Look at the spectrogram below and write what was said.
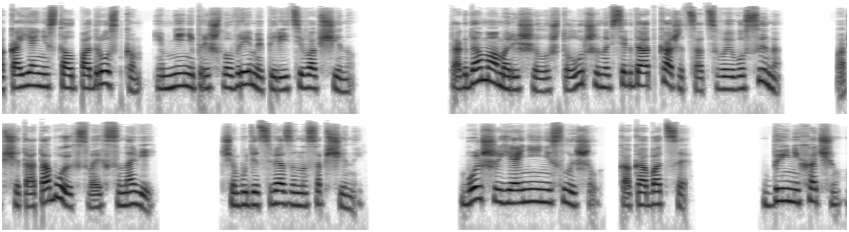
пока я не стал подростком, и мне не пришло время перейти в общину. Тогда мама решила, что лучше навсегда откажется от своего сына, вообще-то от обоих своих сыновей, чем будет связана с общиной. Больше я о ней не слышал, как и об отце. Да и не хочу.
